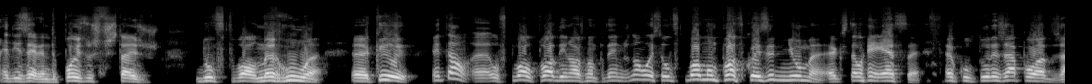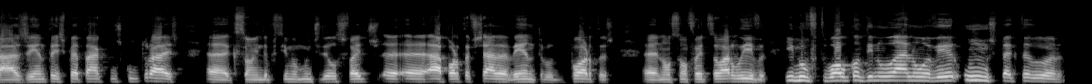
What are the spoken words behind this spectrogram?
a dizerem, depois dos festejos do futebol na rua, que então, uh, o futebol pode e nós não podemos. Não, ouça, o futebol não pode coisa nenhuma. A questão é essa. A cultura já pode. Já há gente em espetáculos culturais, uh, que são ainda por cima muitos deles feitos à porta fechada, dentro de portas. não são feitos ao ar livre. E no futebol continua a não haver um espectador.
